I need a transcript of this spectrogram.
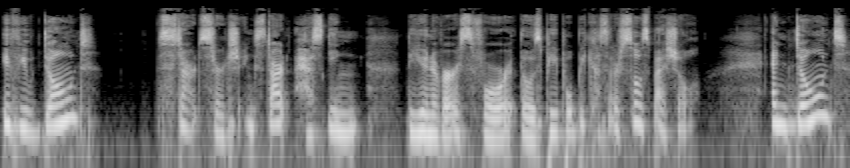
if you don't, start searching, start asking the universe for those people because they're so special. And don't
